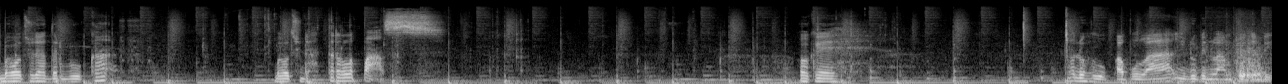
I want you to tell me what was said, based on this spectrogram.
baut sudah terbuka. Baut sudah terlepas. Oke. Aduh lupa pula hidupin lampu tadi.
